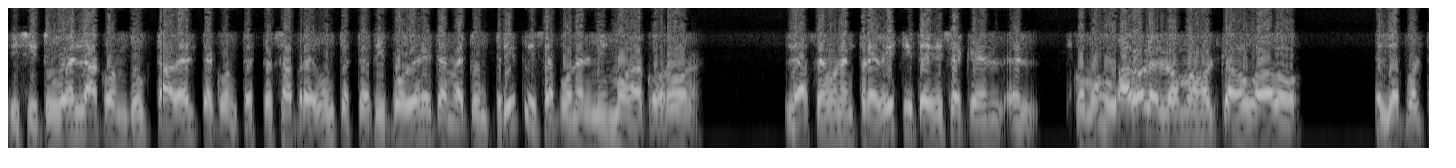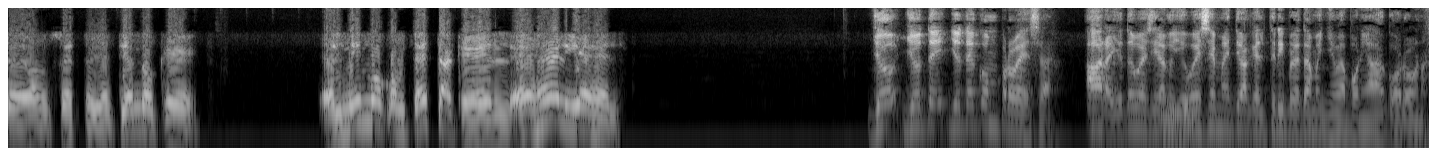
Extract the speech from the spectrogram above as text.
y si tú ves la conducta de él, te contesta esa pregunta, este tipo viene y te mete un triple y se pone el mismo la corona. Le hacen una entrevista y te dice que él, como jugador es lo mejor que ha jugado el deporte de baloncesto. Yo entiendo que él mismo contesta que él, es él y es él. Yo, yo, te, yo te compro esa. Ahora, yo te voy a decir algo. Yo hubiese metido aquel triple también, yo me ponía la corona.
